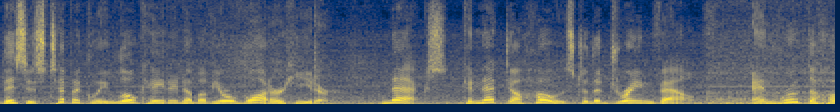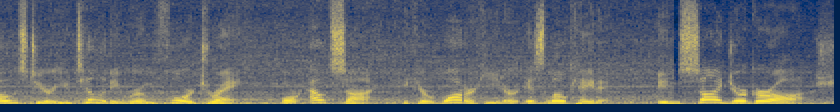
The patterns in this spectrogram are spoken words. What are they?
This is typically located above your water heater. Next, connect a hose to the drain valve and route the hose to your utility room floor drain or outside if your water heater is located. Inside your garage,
